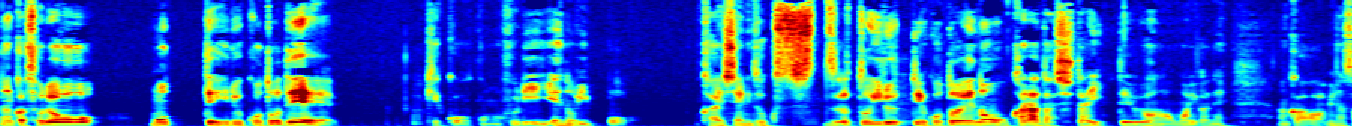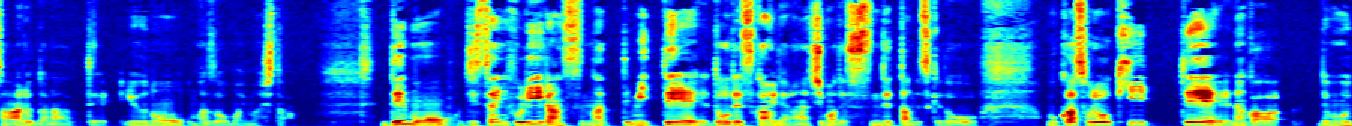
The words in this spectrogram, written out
なんかそれを持っていることで、結構このフリーへの一歩、会社に属すずっといるっていうことへのから出したいっていうような思いがね、なんか皆さんあるんだなっていうのをまず思いました。でも、実際にフリーランスになってみて、どうですかみたいな話まで進んでったんですけど、僕はそれを聞いてなんかでも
